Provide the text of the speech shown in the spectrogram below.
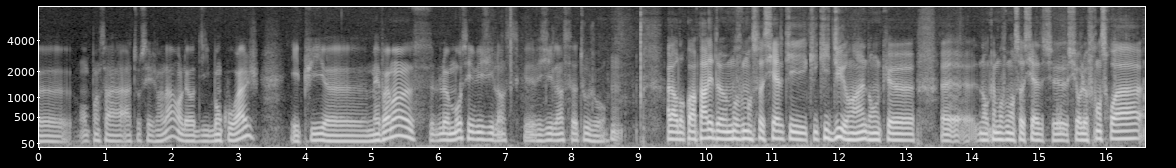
on pense à, à tous ces gens-là, on leur dit bon courage. Et puis, euh, mais vraiment, le mot c'est vigilance, vigilance toujours. Alors, donc, on va parler de mouvement social qui, qui, dure. hein, donc, euh, euh, donc, un mouvement social sur, le François,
